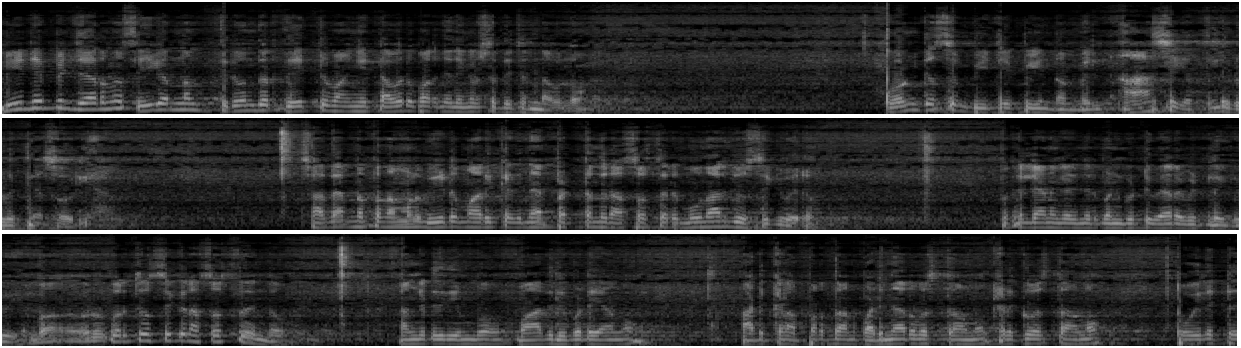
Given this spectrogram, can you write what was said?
ബി ജെ പി ചേർന്ന് സ്വീകരണം തിരുവനന്തപുരത്ത് ഏറ്റുവാങ്ങിയിട്ട് അവർ പറഞ്ഞ് നിങ്ങൾ ശ്രദ്ധിച്ചിട്ടുണ്ടാവുമല്ലോ. കോൺഗ്രസും ബി ജെ പിയും തമ്മിൽ ആശയത്തിൽ ഒരു വ്യത്യാസമില്ല സാധാരണ ഇപ്പൊ നമ്മൾ വീട് മാറിക്കഴിഞ്ഞാൽ പെട്ടെന്നൊരു അസ്വസ്ഥത മൂന്നാൽ ദിവസത്തേക്ക് വരും. ഇപ്പൊ കല്യാണം കഴിഞ്ഞൊരു പെൺകുട്ടി വേറെ വീട്ടിലേക്ക് പോയി. അപ്പൊ ഒരു കുറച്ച് ദിവസത്തേക്ക് ഒരു അസ്വസ്ഥത ഉണ്ടോ അങ്ങോട്ട് തിരിയുമ്പോ വാതിൽ ഇവിടെയാണോ? അടുക്കള അപ്പുറത്താണോ? പടിഞ്ഞാറ് വശത്താണോ? കിഴക്ക് വശത്താണോ? ടോയ്ലറ്റ്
